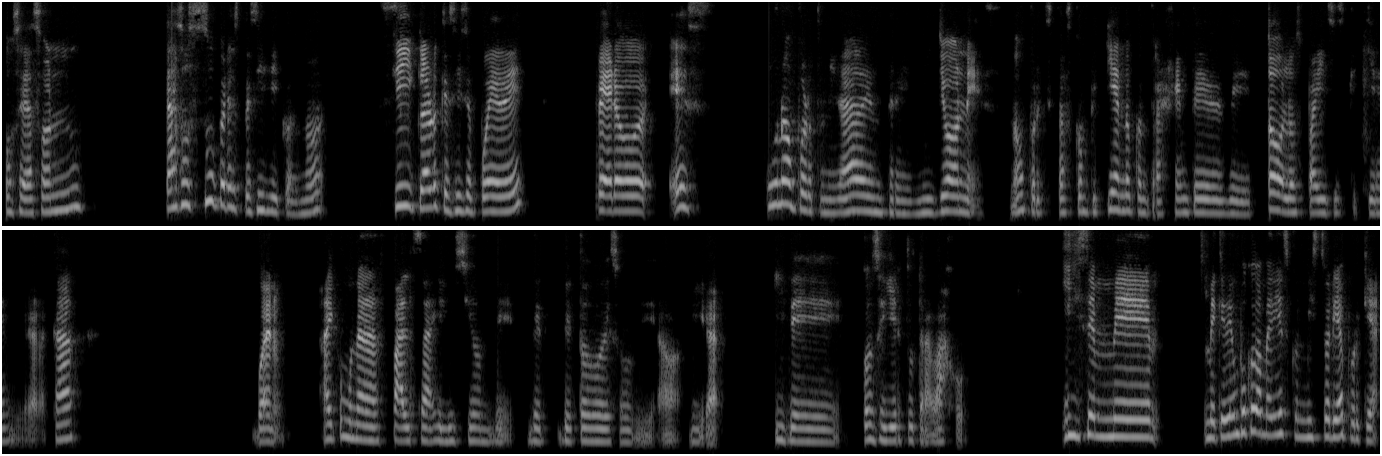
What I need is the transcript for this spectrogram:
o sea son casos súper específicos, ¿no? Sí, claro que sí se puede, pero es una oportunidad entre millones, ¿no? Porque estás compitiendo contra gente de todos los países que quieren llegar acá. bueno, hay como una falsa ilusión de, de, todo eso de ah, migrar y de conseguir tu trabajo. Y se me, me quedé un poco a medias con mi historia porque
